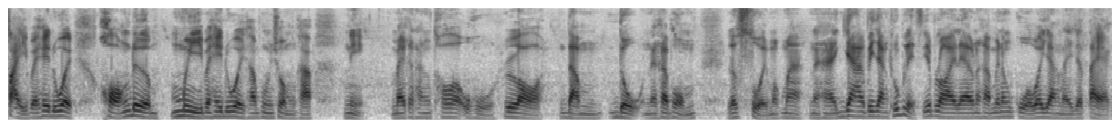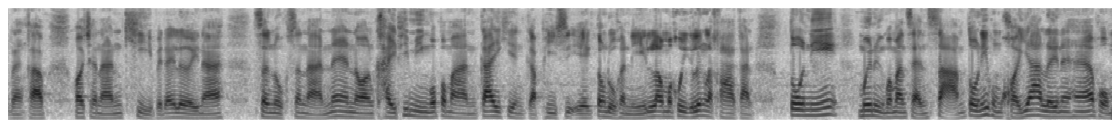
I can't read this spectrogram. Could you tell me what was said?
ใส่ไปให้ด้วยของเดิมมีไปให้ด้วยครับคุณผู้ชมครับนี่ แม้กระทั่งท่อโอ้โหหล่อดำดุนะครับผมแล้วสวยมากๆนะฮะยางไปนยางทุบเลสเรียบร้อยแล้วนะครับไม่ต้องกลัวว่ายางในจะแตกนะครับ เพราะฉะนั้นขี่ไปได้เลยนะ สนุกสนานแน่นอนใครที่มีงบประมาณใกล้เคียงกับ PCX ต้องดูคันนี้ เรามาคุยกันเรื่องราคากัน ตัวนี้มือหนึ่งประมาณแสนสามตัวนี้ผมขออนุญาตเลยนะฮะผม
